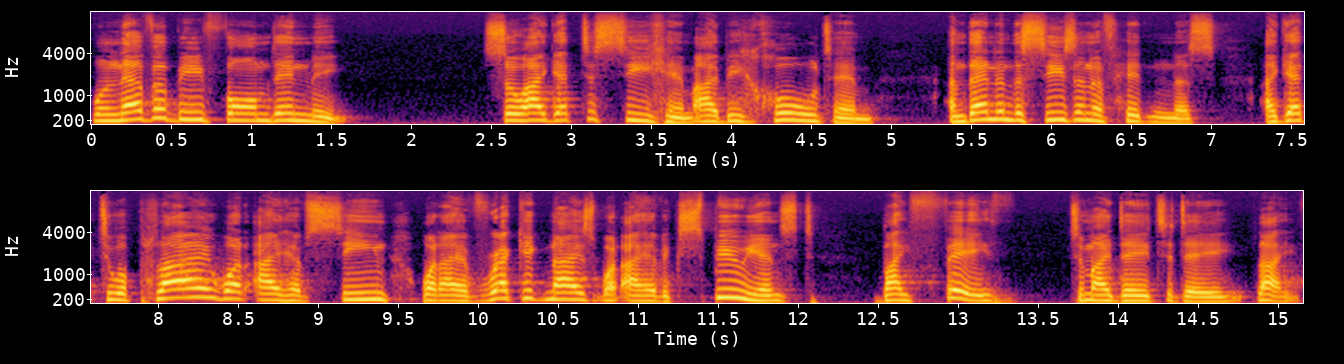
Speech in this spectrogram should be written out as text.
will never be formed in me. So I get to see Him, I behold Him, and then in the season of hiddenness, I get to apply what I have seen, what I have recognized, what I have experienced by faith to my day to day life.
